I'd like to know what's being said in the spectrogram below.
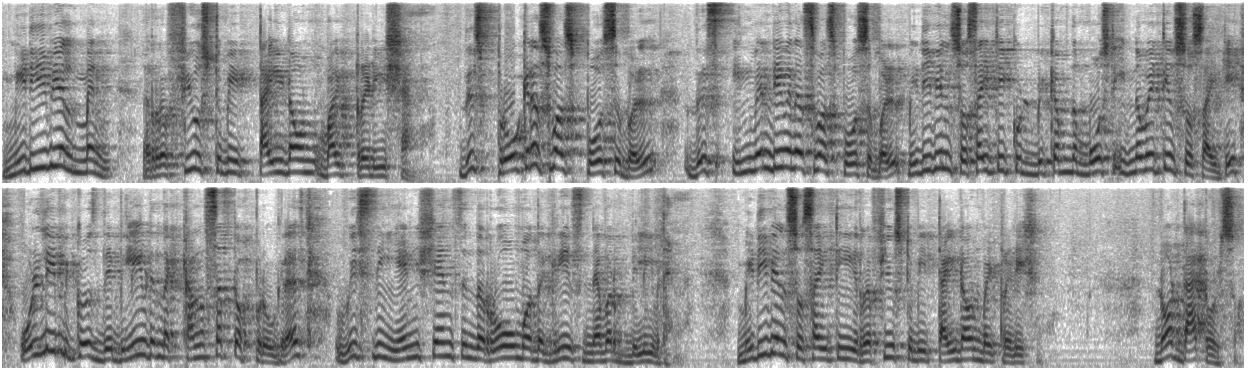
Medieval men refused to be tied down by tradition this progress was possible, this inventiveness was possible. Medieval society could become the most innovative society only because they believed in the concept of progress, which the ancients in the Rome or the Greece never believed in. Medieval society refused to be tied down by tradition. Not that also.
